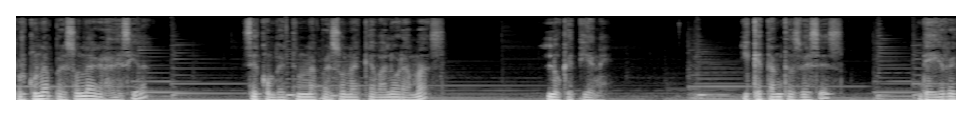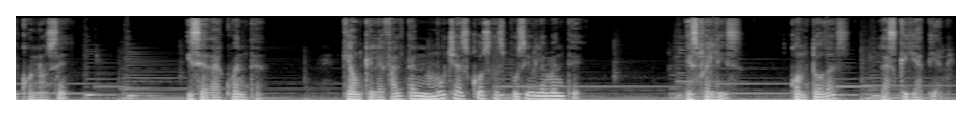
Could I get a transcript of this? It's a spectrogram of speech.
porque una persona agradecida se convierte en una persona que valora más lo que tiene y que tantas veces de ahí reconoce y se da cuenta que aunque le faltan muchas cosas posiblemente, es feliz con todas las que ya tiene.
